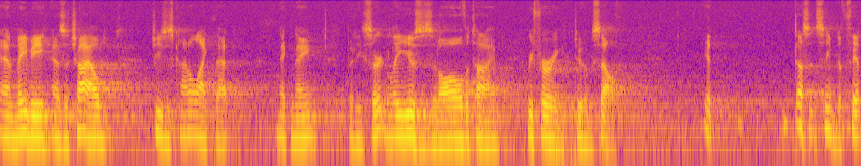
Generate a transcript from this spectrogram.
And maybe as a child, Jesus kind of liked that nickname, but he certainly uses it all the time, referring to himself. It doesn't seem to fit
